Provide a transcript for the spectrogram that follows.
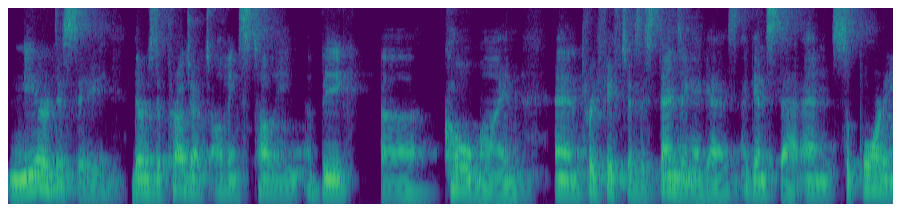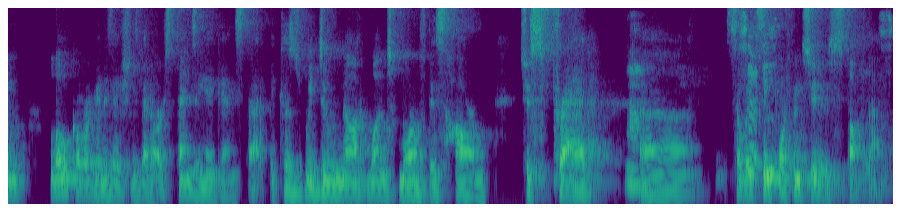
near the city, there's the project of installing a big uh, coal mine, and 350 is standing against, against that and supporting local organizations that are standing against that because we do not want more of this harm to spread. Ah. Uh, so, So it's important to stop that.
